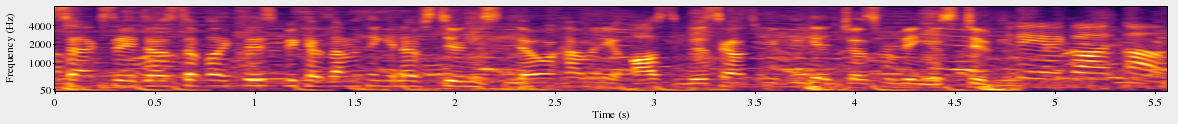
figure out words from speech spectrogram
Sac State does stuff like this because I don't think enough students know how many awesome discounts we can get just for being a student. Today I got um,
